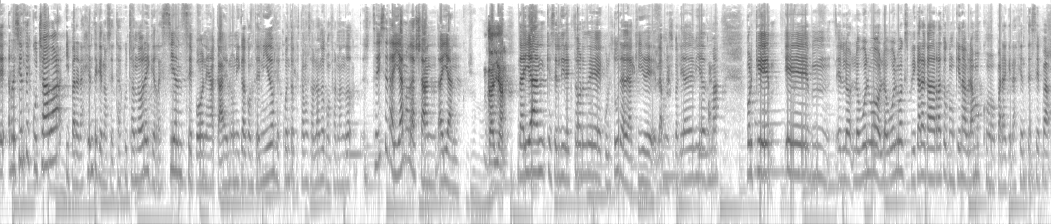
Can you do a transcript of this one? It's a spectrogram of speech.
eh, recién te escuchaba, y para la gente que nos está escuchando ahora y que recién se pone acá en Única Contenidos, les cuento que estamos hablando con Fernando. ¿Se dice Dayan o Dayan? Dayan. Dayan. Dayan, que es el director de cultura de aquí, de la Municipalidad de Viedma. Porque eh, lo, vuelvo, lo vuelvo a explicar a cada rato con quién hablamos, como para que la gente sepa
